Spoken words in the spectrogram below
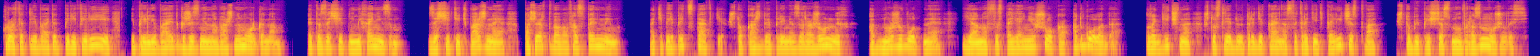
кровь отливает от периферии и приливает к жизненно важным органам. Это защитный механизм. Защитить важное, пожертвовав остальным. А теперь представьте, что каждое племя зараженных – одно животное, и оно в состоянии шока от голода. Логично, что следует радикально сократить количество, чтобы пища снова размножилась.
